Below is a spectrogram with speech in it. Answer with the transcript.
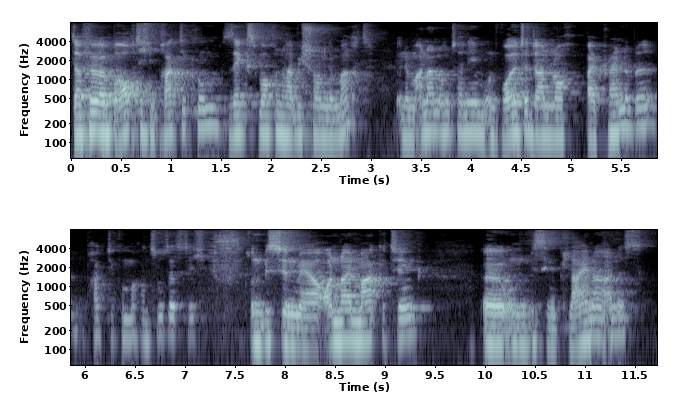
Dafür brauchte ich ein Praktikum. Sechs Wochen habe ich schon gemacht in einem anderen Unternehmen und wollte dann noch bei Pranible ein Praktikum machen zusätzlich. So ein bisschen mehr Online-Marketing äh, und ein bisschen kleiner alles.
